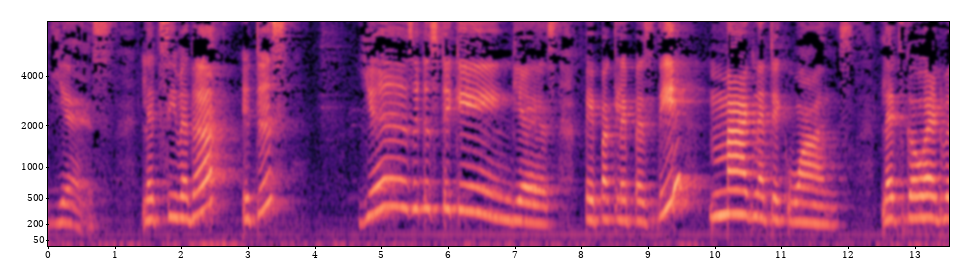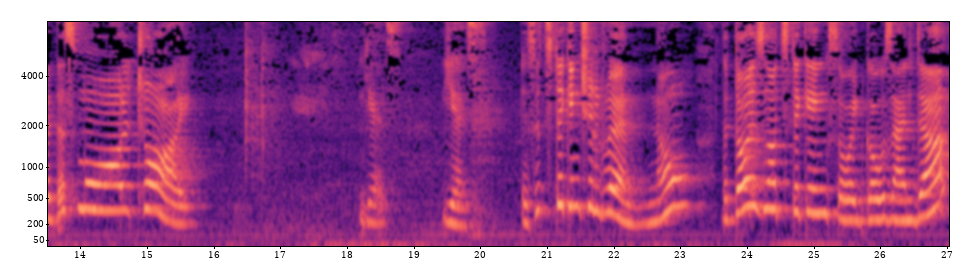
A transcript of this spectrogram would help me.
Yes. Let's see whether it is. Yes, it is sticking. Yes. Paper clip is the magnetic ones. Let's go ahead with the small toy. Yes. Yes. Is it sticking children? No. The toy is not sticking so it goes under uh,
